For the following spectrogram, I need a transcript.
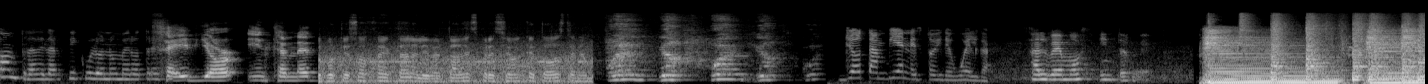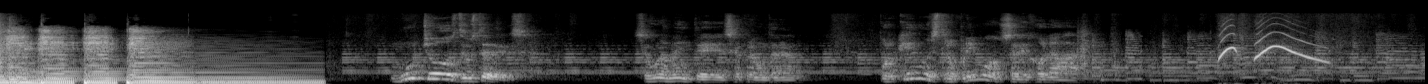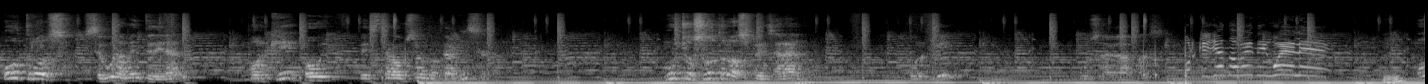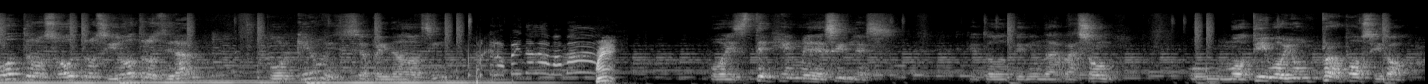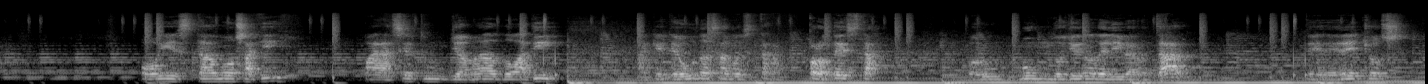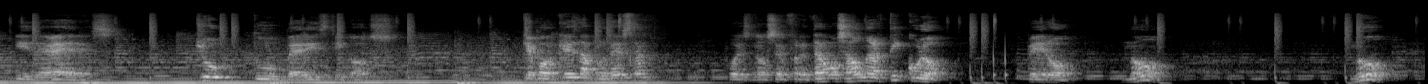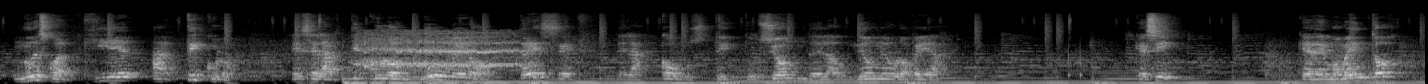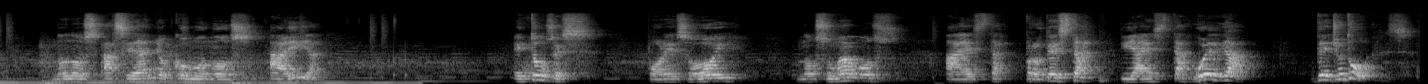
contra del artículo número 3. Save your internet. Porque eso afecta a la libertad de expresión que todos tenemos. Huelga, huelga, huelga. Yo también estoy de huelga. Salvemos Internet. Muchos de ustedes seguramente se preguntarán ¿Por qué nuestro primo se dejó lavar? Otros seguramente dirán ¿Por qué hoy está usando camisa? Muchos otros pensarán ¿Por qué usa gafas? Porque ya no ve ni huele. Otros, otros y otros dirán ¿Por qué hoy se ha peinado así? Porque lo peina la mamá. Pues déjenme decirles que todo tiene una razón, un motivo y un propósito. Hoy estamos aquí para hacerte un llamado a ti, a que te unas a nuestra protesta por un mundo lleno de libertad, de derechos y deberes youtuberísticos. ¿Que por qué es la protesta? Pues nos enfrentamos a un artículo, pero no, no, no es cualquier artículo, es el artículo número 13 de la Constitución de la Unión Europea. Que sí, que de momento no nos hace daño como nos haría. Entonces, por eso hoy nos sumamos a esta protesta y a esta huelga de youtubers.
